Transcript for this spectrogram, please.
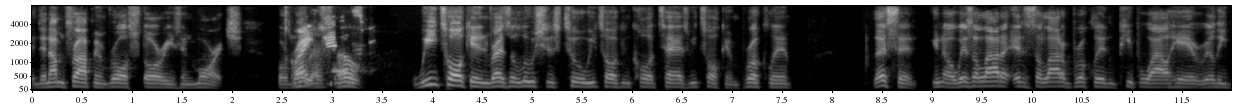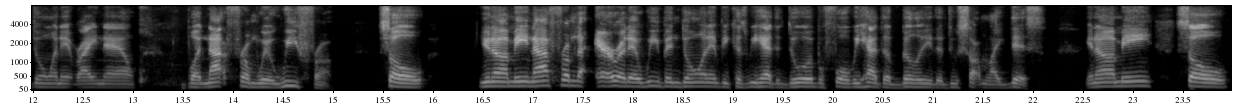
And then I'm dropping raw stories in March. But Oh, right let's now, go. we talking resolutions too. We talking Cortez. We talking Brooklyn. Listen, you know, there's a lot of it's a lot of Brooklyn people out here really doing it right now, but not from where we from. So, you know what I mean? Not from the era that we've been doing it because we had to do it before we had the ability to do something like this. You know what I mean? So,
